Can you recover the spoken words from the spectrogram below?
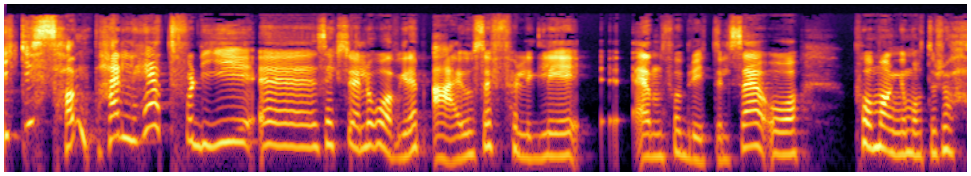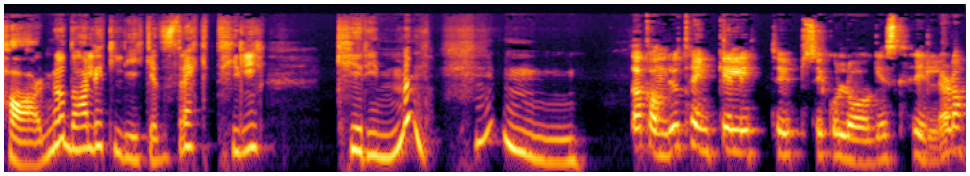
ikke sant! Herlighet! Fordi uh, seksuelle overgrep er jo selvfølgelig en forbrytelse, og på mange måter så har den jo da litt likhetstrekk til krimmen. Hmm. Da kan du jo tenke litt typ psykologisk thriller, da.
